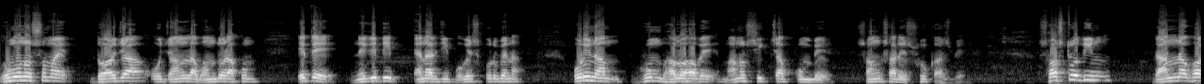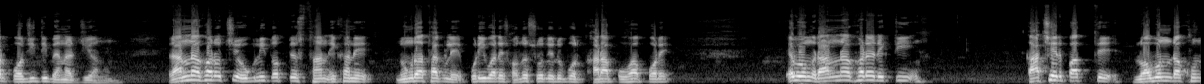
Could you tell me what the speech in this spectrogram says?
ঘুমানোর সময় দরজা ও জানলা বন্ধ রাখুন, এতে নেগেটিভ এনার্জি প্রবেশ করবে না। পরিণাম ঘুম ভালো হবে, মানসিক চাপ কমবে, সংসারে সুখ আসবে। ষষ্ঠ দিন, রান্নাঘর পজিটিভ এনার্জি আনুন। রান্নাঘর হচ্ছে অগ্নিতত্ত্বের স্থান, এখানে নোংরা থাকলে পরিবারের সদস্যদের উপর খারাপ প্রভাব পড়ে। এবং রান্নাঘরের একটি কাচের পাত্রে লবণ রাখুন।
